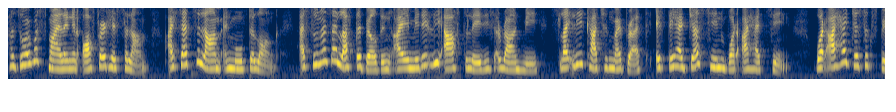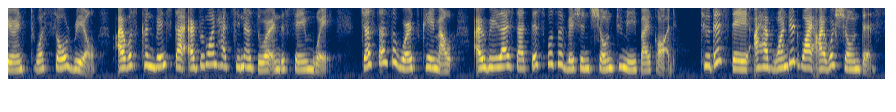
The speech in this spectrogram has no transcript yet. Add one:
Hazur was smiling and offered his salam. I said salam and moved along. As soon as I left the building, I immediately asked the ladies around me, slightly catching my breath, if they had just seen what I had seen. What I had just experienced was so real. I was convinced that everyone had seen Hazur in the same way. Just as the words came out, I realized that this was a vision shown to me by God. To this day, I have wondered why I was shown this.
